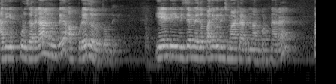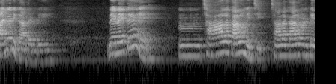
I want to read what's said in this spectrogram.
అది ఎప్పుడు జరగాలని ఉంటే అప్పుడే జరుగుతుంది. ఏంటి విజయం ఏదో పని గురించి మాట్లాడుతుంది అనుకుంటున్నారా? పని అని కాదండి. నేనైతే చాలా కాలం నుంచి చాలా కాలం అంటే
